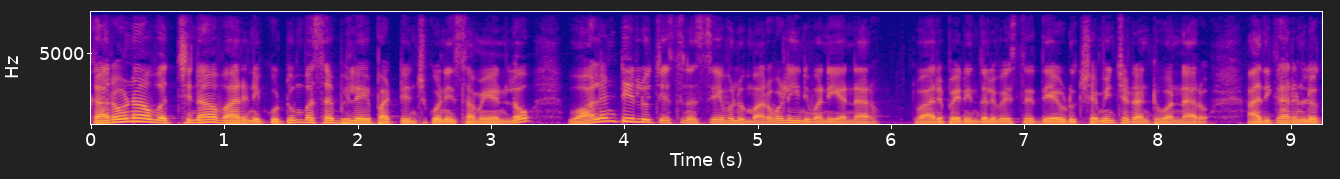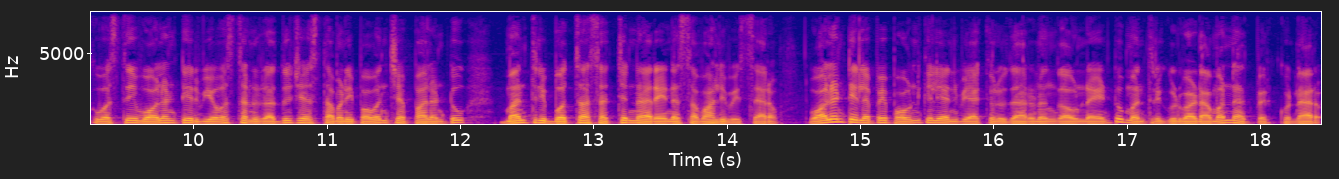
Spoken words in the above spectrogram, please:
కరోనా వచ్చినా వారిని కుటుంబ సభ్యులే పట్టించుకునే సమయంలో వాలంటీర్లు చేసిన సేవలు మరవలేనివని అన్నారు. వారిపై నిందలు వేస్తే దేవుడు క్షమించడంటూ అన్నారు. అధికారంలోకి వస్తే వాలంటీర్ వ్యవస్థను రద్దు చేస్తామని పవన్ చెప్పాలంటూ మంత్రి బొత్స సత్యనారాయణ సవాలు వేశారు. వాలంటీర్లపై పవన్ కళ్యాణ్ వ్యాఖ్యలు దారుణంగా ఉన్నాయంటూ మంత్రి గుడివాడ అమర్నాథ్ పేర్కొన్నారు.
